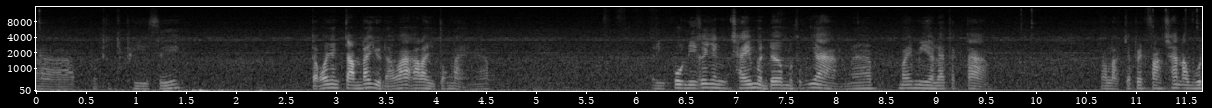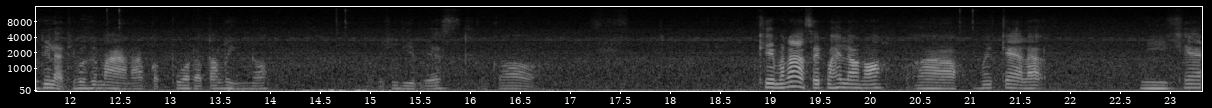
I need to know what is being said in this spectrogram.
อ่า PGP ซิแต่ว่ายังจำได้อยู่นะว่าอะไรอยู่ตรงไหนนะครับไอ้พวกนี้ก็ยังใช้เหมือนเดิมหมดทุกอย่างนะครับ ไม่มีอะไรแตกต่างหลักจะเป็นฟังก์ชันอาวุธนี่แหละที่เพิ่มขึ้นมานะครับ กับพวก Data Link เนาะไปที่ DMS แล้วก็โอเคมาหน้าเซตมาให้แล้วเนาะอ่าไม่แก้แล้ว มีแค่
